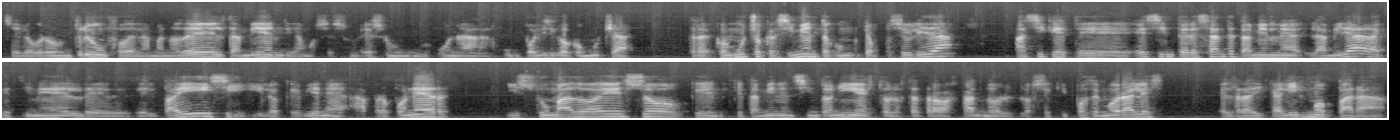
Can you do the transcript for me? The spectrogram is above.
se logró un triunfo de la mano de él también, digamos, es, es un, un político con, mucha, con mucho crecimiento, con mucha posibilidad, así que este, es interesante también la, mirada que tiene él del país y, lo que viene a proponer, y sumado a eso, que, que también en sintonía, esto lo está trabajando los equipos de Morales, el radicalismo para,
